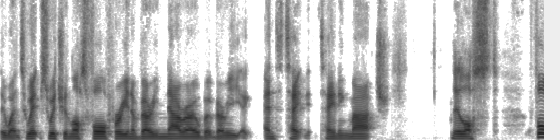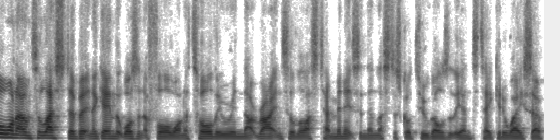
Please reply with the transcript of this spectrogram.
they went to Ipswich and lost 4-3 in a very narrow but very eh, entertaining match. They lost 4 1 home to Leicester, but in a game that wasn't a 4 1 at all. They were in that right until the last 10 minutes, and then Leicester scored two goals at the end to take it away. So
